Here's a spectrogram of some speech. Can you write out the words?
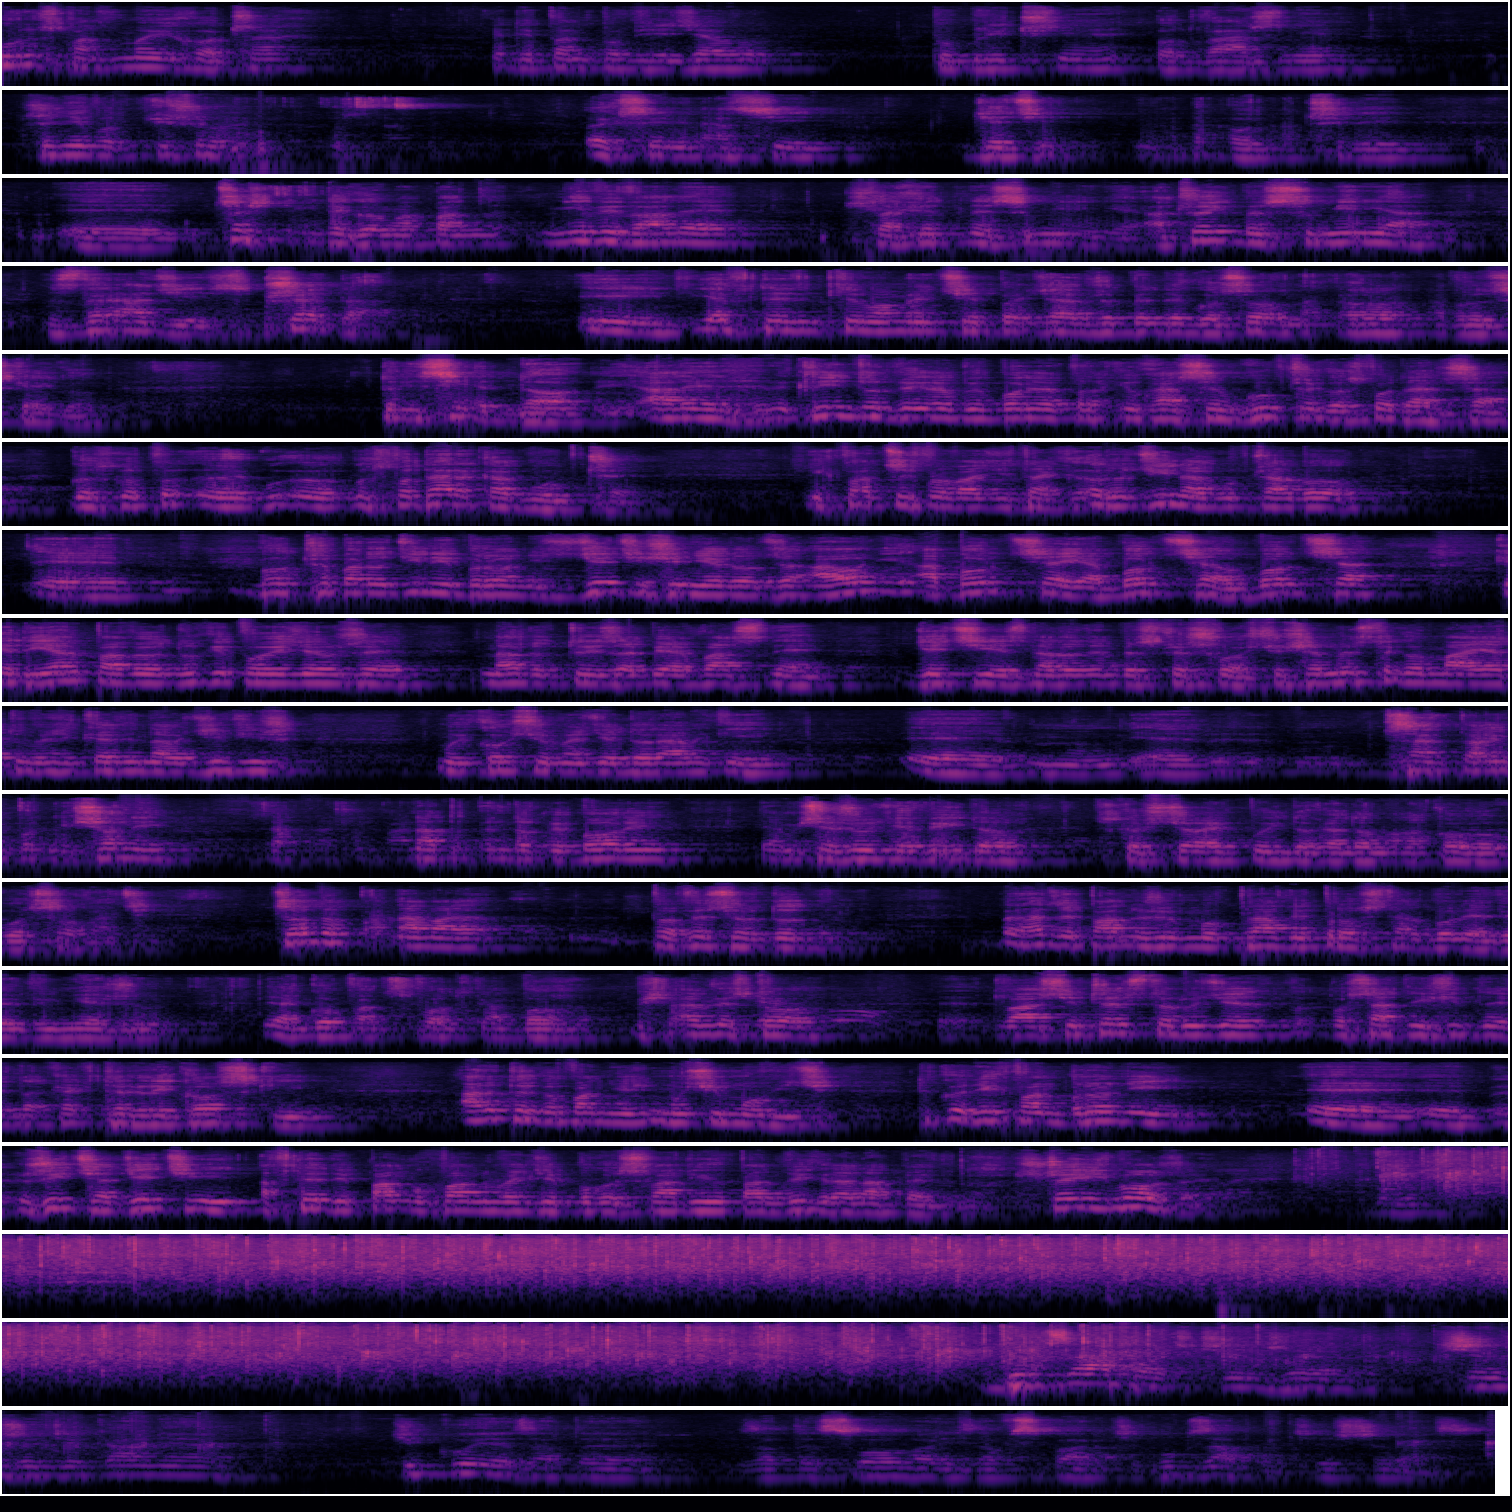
urósł Pan w moich oczach, kiedy Pan powiedział publicznie, odważnie, że nie podpisze o eksterminacji dzieci czyli y, coś innego ma Pan niebywale szlachetne sumienie, a człowiek bez sumienia zdradzi, sprzeda. I ja wtedy w tym momencie powiedziałem, że będę głosował na Karola Nawrockiego. To jest jedno, ale Clinton wygrał wybory pod takim hasłem głupcze gospodarcza, gospod- e, e, gospodarka głupcze. Niech pan coś prowadzi tak, rodzina głupcza albo, e, bo trzeba rodziny bronić, dzieci się nie rodzą, a oni aborcja i aborcja, aborcja. Kiedy Jan Paweł II powiedział, że naród, który zabija własne dzieci jest narodem bez przeszłości. 18 maja tu będzie kardynał Dziwisz, mój kościół będzie do ranki e, e, sanktuarium podniesiony. Zapraszam pana, to będą wybory. Ja myślę, że ludzie wyjdą z kościoła i pójdą wiadomo na kogo głosować. Co do pana ma profesor Dudek? Radzę panu, żeby mu prawy prosty albo lewy wymierzył, jak go pan spotka, bo myślałem, że jest to e, właśnie często ludzie w ostatnich chwilach, tak jak Terlikowski, ale tego pan nie musi mówić. Tylko niech pan broni e, e, życia dzieci, a wtedy pan mu panu będzie błogosławił, pan wygra na pewno. Szczęść Boże! Bóg zapłać księże, księże dziekanie. Dziękuję za te, za te słowa i za wsparcie. Bóg zapłać jeszcze raz.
